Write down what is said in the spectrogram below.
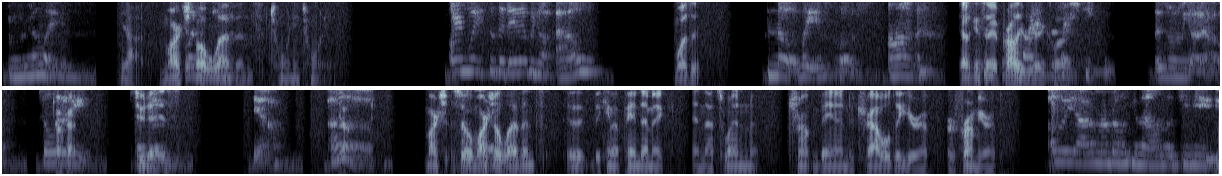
Really? Yeah, March What is 11th, 2020. Oh wait, so the day that we got out? Was it? No, wait, it was close. Um, Yeah, I was gonna say, it probably very close. 13th Is when we got out. So Okay. Two days. Yeah. Yeah. March so March 11th it became a pandemic and that's when Trump banned travel to Europe or from Europe. Oh yeah, I remember looking that on the TV.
